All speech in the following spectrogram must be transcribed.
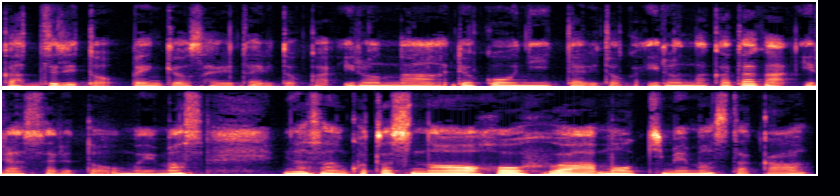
がっつりと勉強されたりとか、いろんな旅行に行ったりとか、いろんな方がいらっしゃると思います。皆さん今年の抱負はもう決めましたか？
